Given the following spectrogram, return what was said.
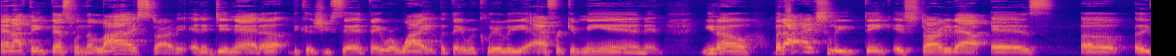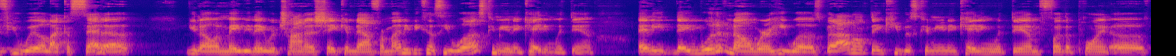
And I think that's when the lies started. And it didn't add up because you said they were white, but they were clearly African men. And, you know, but I actually think it started out as, uh, if you will, like a setup, you know, and maybe they were trying to shake him down for money because he was communicating with them. And he, they would have known where he was, but I don't think he was communicating with them for the point of,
